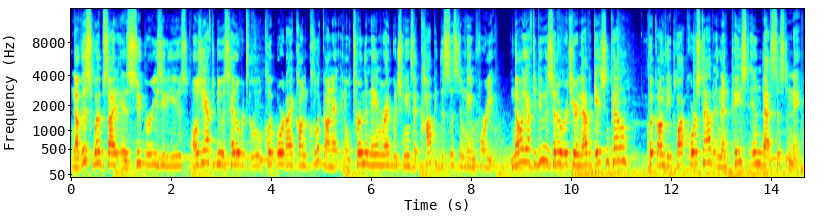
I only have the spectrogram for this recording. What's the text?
Now this website is super easy to use. All you have to do is head over to the little clipboard icon, click on it, it'll turn the name red, which means it copied the system name for you. Now all you have to do is head over to your navigation panel, click on the plot course tab, and then paste in that system name.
